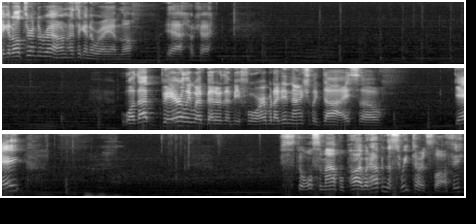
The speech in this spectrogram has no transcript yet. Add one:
I get all turned around. I think I know where I am, though. Yeah, okay. Well, that barely went better than before, but I didn't actually die, so... Yay! Stole some apple pie. What happened to Sweet Tart, Slothy?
